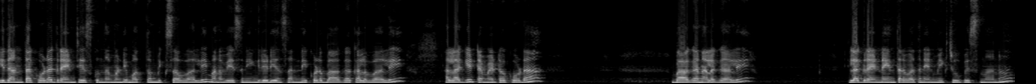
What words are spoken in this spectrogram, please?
ఇదంతా కూడా గ్రైండ్ చేసుకుందామండి. మొత్తం మిక్స్ అవ్వాలి. మనం వేసిన ఇంగ్రీడియంట్స్ అన్నీ కూడా బాగా కలవాలి. అలాగే టమాటో కూడా బాగా నలగాలి. ఇలా గ్రైండ్ అయిన తర్వాత నేను మీకు చూపిస్తున్నాను.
